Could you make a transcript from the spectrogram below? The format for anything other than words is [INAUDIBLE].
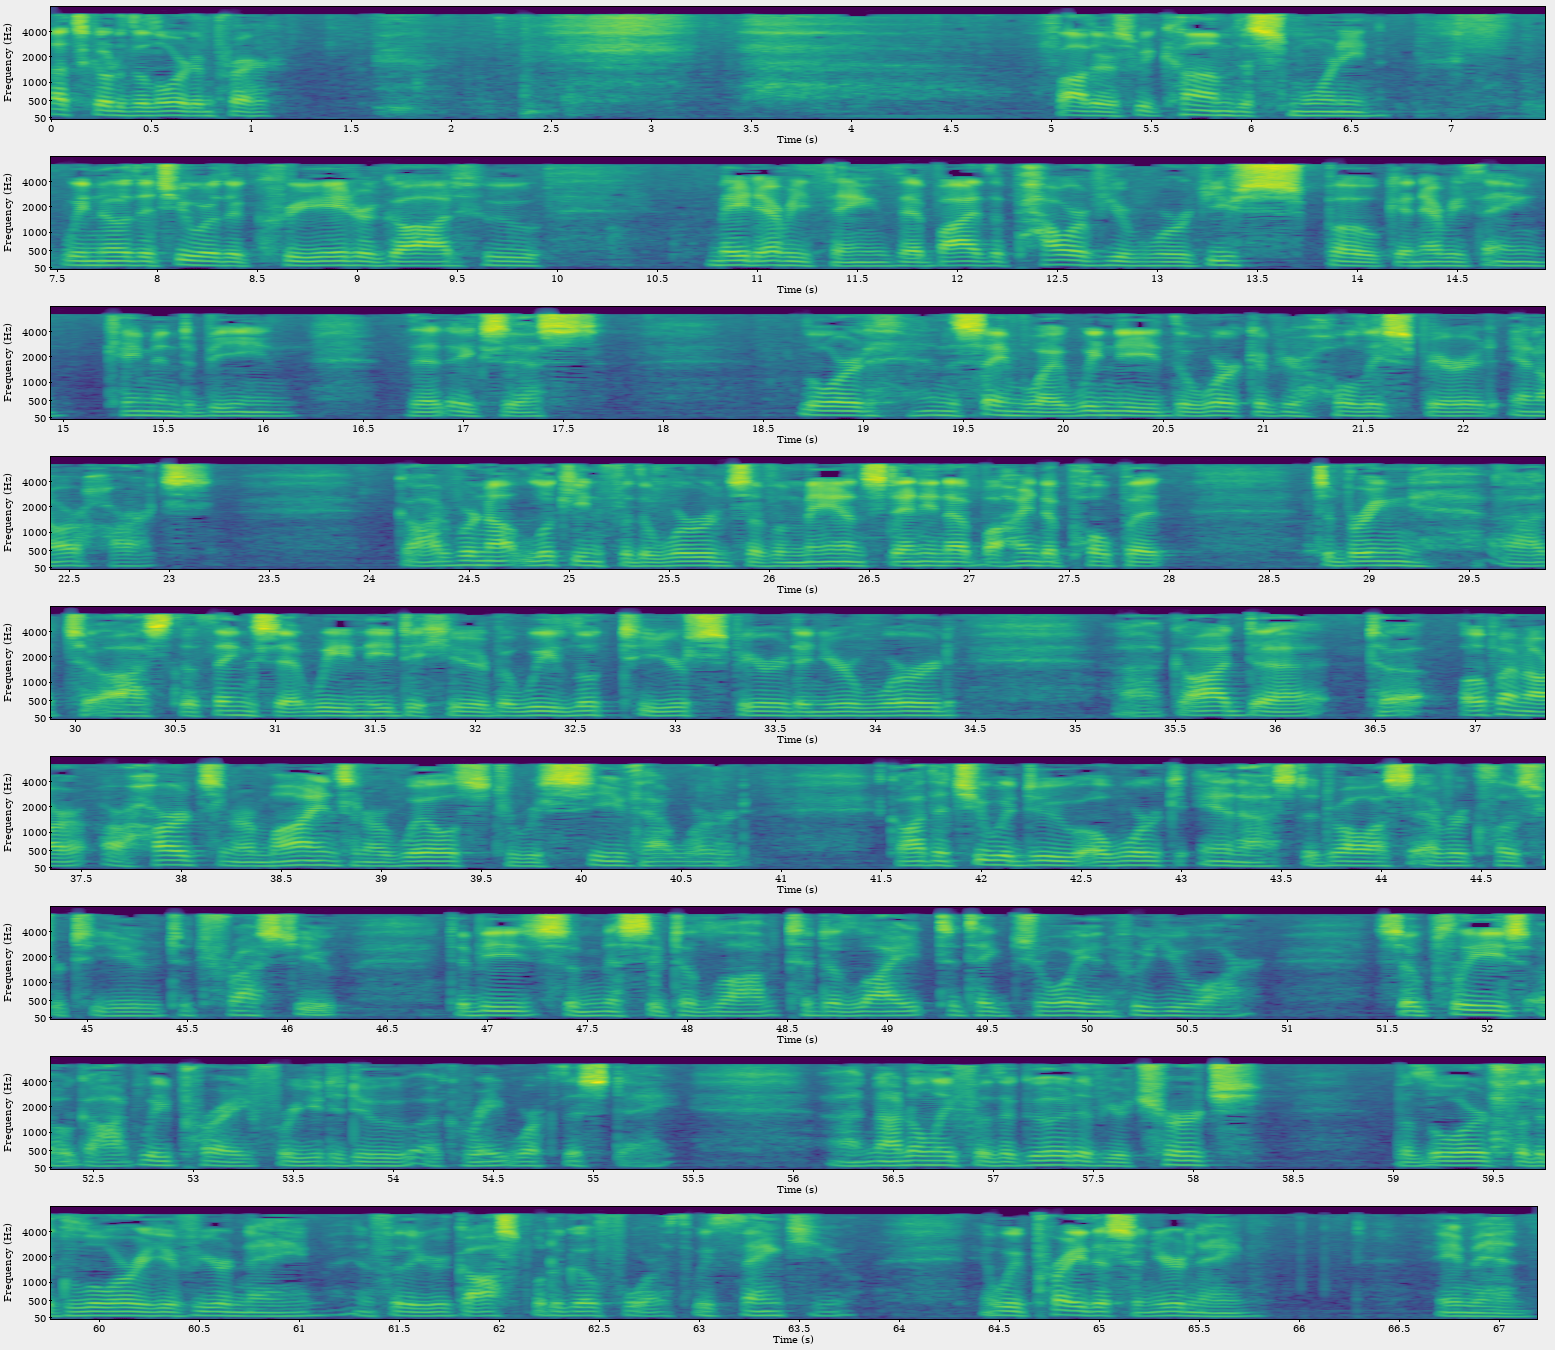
Let's go to the Lord in prayer. Father, as we come this morning, we know that you are the creator God who made everything, that by the power of your word you spoke and everything came into being that exists. Lord, in the same way, we need the work of your Holy Spirit in our hearts. God, we're not looking for the words of a man standing up behind a pulpit to bring uh, to us the things that we need to hear, but we look to your Spirit and your word uh, God, uh, to open our, our hearts and our minds and our wills to receive that word. God, that you would do a work in us to draw us ever closer to you, to trust you, to be submissive to love, to delight, to take joy in who you are. So please, oh God, we pray for you to do a great work this day, uh, not only for the good of your church, but Lord, for the glory of your name and for your gospel to go forth. We thank you. And we pray this in your name. Amen.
